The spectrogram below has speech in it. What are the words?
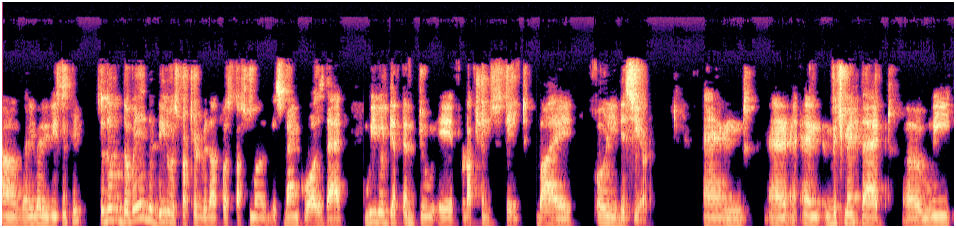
uh, very very recently. So the, the way the deal was structured with our first customer, this bank, was that we will get them to a production state by early this year. And, and, and which meant that uh, we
